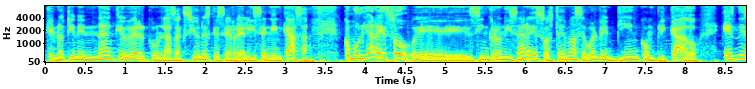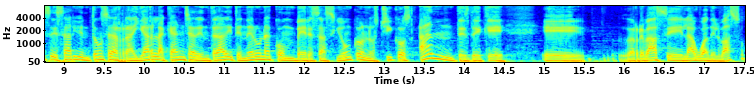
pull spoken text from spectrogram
que no tienen nada que ver con las acciones que se realicen en casa. Comulgar eso, eh, sincronizar esos temas se vuelve bien complicado. Es necesario entonces rayar la cancha de entrada y tener una conversación con los chicos antes de que eh, rebase el agua del vaso.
